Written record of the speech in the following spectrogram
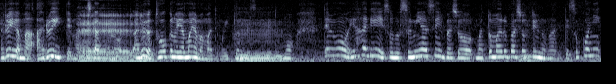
あるいはまあ歩いてまあ近くの、えーあるいは遠くの山々までも行くんですけれども、でもやはりその住みやすい場所まとまる場所っていうのがあって、そこに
